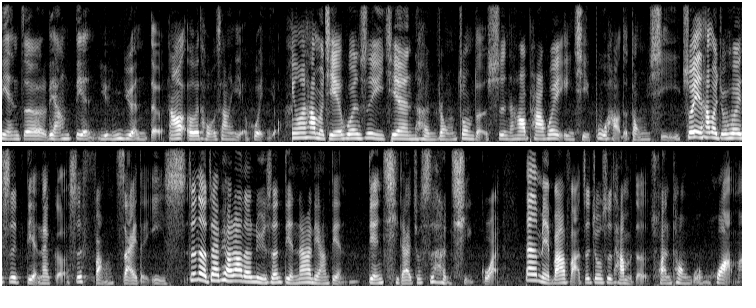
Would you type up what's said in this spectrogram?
粘着两点圆圆的，然后额头上也会有，因为他们结婚是一件很隆重的事，然后怕会引起不好的东西，所以他们就会是点那个是防灾的意思。真的再漂亮的女生点那两点点起来就是很奇怪。但没办法，这就是他们的传统文化嘛。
